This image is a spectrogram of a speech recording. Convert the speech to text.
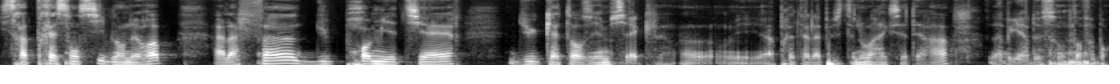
Il sera très sensible en Europe à la fin du premier tiers du XIVe siècle. Et après, tu la peste noire, etc. La guerre de Cent Ans, enfin bon.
